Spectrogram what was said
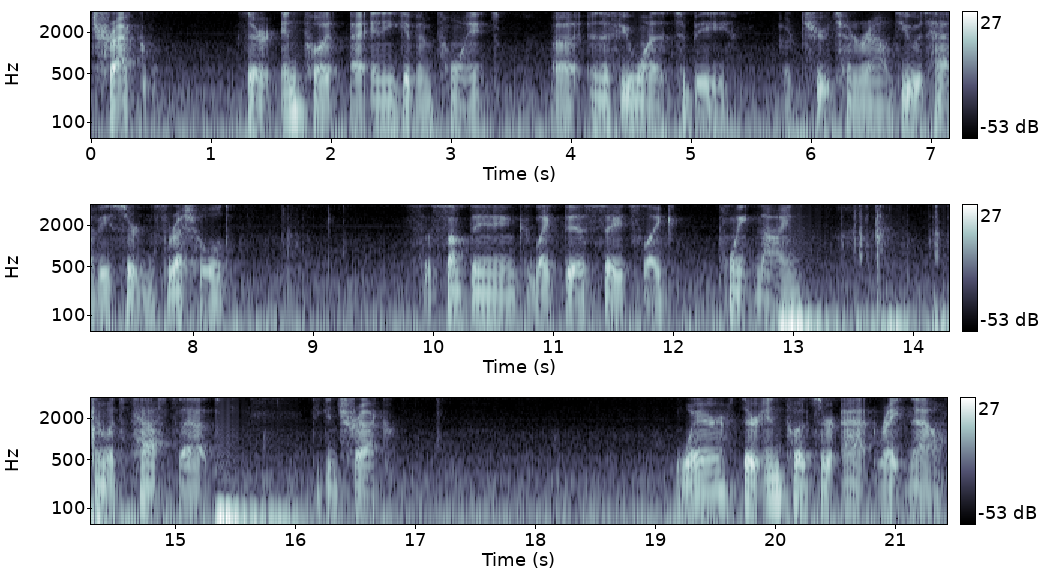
track their input at any given point, uh, and if you want it to be a true turnaround, you would have a certain threshold. So something like this, say it's like 0.9, and what's past that, you can track where their inputs are at right now.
